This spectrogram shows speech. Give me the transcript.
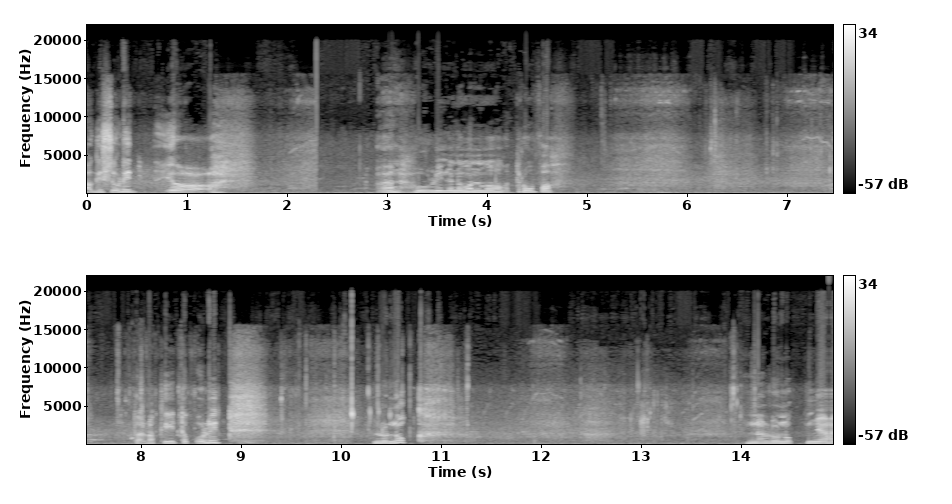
Agis ulit. Yo. An, huli na naman mga katropa. Talakitok ulit. Lunok. Nalunok niya.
